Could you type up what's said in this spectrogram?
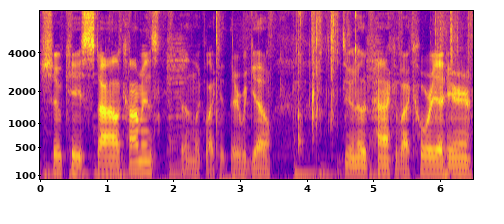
showcase style commons? Doesn't look like it. There we go. Do another pack of Ikoria here.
